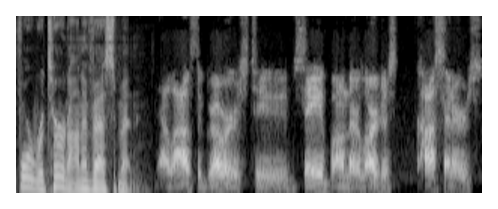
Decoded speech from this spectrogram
for return on investment allows the growers to save on their largest cost centers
